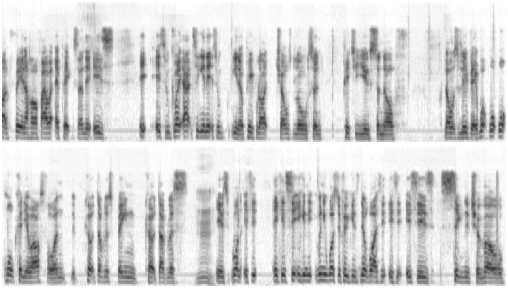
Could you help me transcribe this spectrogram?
like three and a half hour epics, and it is. It, it's some great acting in it. Some you know people like Charles Laughton, Peter Ustinov, Laurence Olivier. What what what more can you ask for? And Kirk Douglas being Kirk Douglas, hmm. it's one. It's it. You can see, you can when you watch the film, you can why it's, it's, it's his signature role.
